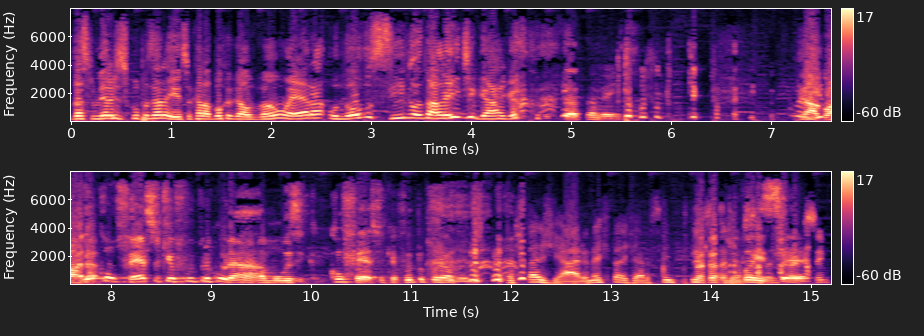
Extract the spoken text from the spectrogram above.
das primeiras desculpas era isso. Cala a Boca Galvão era o novo single da Lady Gaga. Exatamente. Não, Eu agora, confesso que eu fui procurar a música. Confesso que eu fui procurar a música. É estagiário, né? Estagiário sempre Pois é. Sempre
